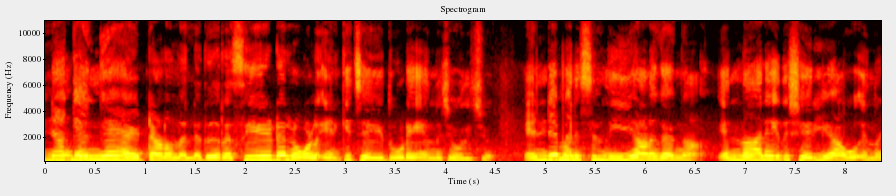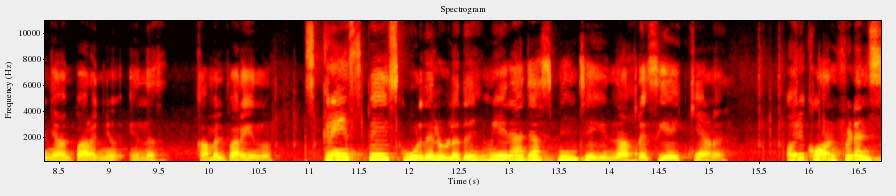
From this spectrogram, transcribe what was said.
ഞാൻ ഗംഗയായിട്ടാണോ നല്ലത്, റസിയയുടെ റോൾ എനിക്ക് ചെയ്തൂടെ എന്ന് ചോദിച്ചു. എന്റെ മനസ്സിൽ നീയാണ് ഗംഗ, എന്നാലേ ഇത് ശരിയാവൂ എന്ന് ഞാൻ പറഞ്ഞു എന്ന് കമൽ പറയുന്നു. സ്ക്രീൻ സ്പേസ് കൂടുതലുള്ളത് മീര ജാസ്മിൻ ചെയ്യുന്ന റസിയയ്ക്കാണ്. ഒരു കോൺഫിഡൻസ്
